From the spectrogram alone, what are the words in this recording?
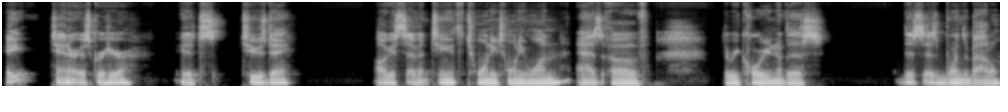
Hey, Tanner Iskra here. It's Tuesday, August 17th, 2021. As of the recording of this, this is Borne the Battle.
